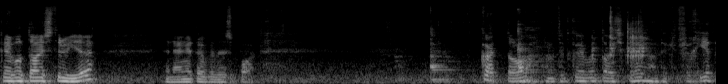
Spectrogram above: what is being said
cable ties through here and hang it over this part. Kat daar, laat ek cable ties kry want ek het vergeet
